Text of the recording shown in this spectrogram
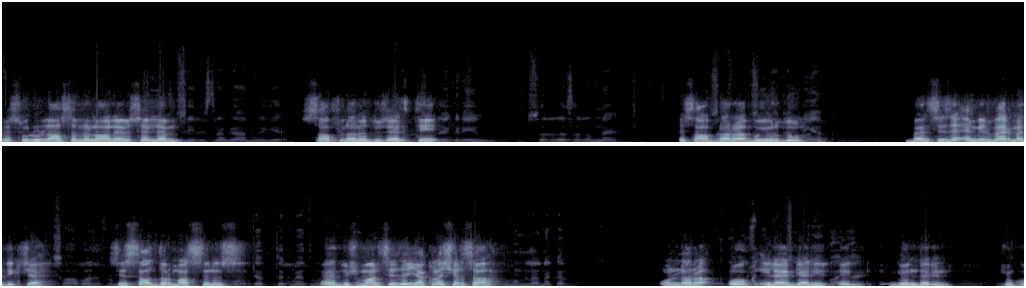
Resulullah sallallahu aleyhi ve sellem safları düzeltti. Eshablara buyurdu. Ben size emir vermedikçe siz saldırmazsınız. Eğer düşman size yaklaşırsa onlara ok ile geri e, gönderin. Çünkü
